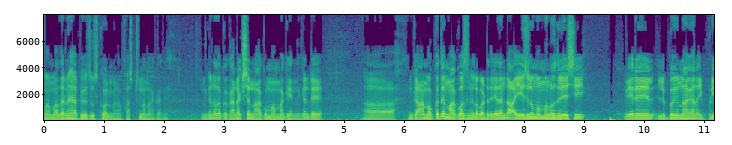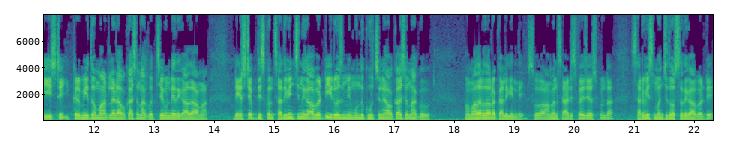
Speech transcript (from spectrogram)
మా మదర్ని హ్యాపీగా చూసుకోవాలి మేడం ఫస్ట్ ఉన్న నాకు అది. ఎందుకంటే అదొక కనెక్షన్ నాకు మా అమ్మకి. ఎందుకంటే ఇంకా ఆమె ఒక్కతే మా కోసం నిలబడ్డది. లేదంటే ఆ ఏజ్లో మమ్మల్ని వదిలేసి వేరే వెళ్ళిపోయి ఉన్నా కానీ ఇప్పుడు ఈ స్టే ఇక్కడ మీతో మాట్లాడే అవకాశం నాకు వచ్చే ఉండేది కాదు. ఆమె డేర్ స్టెప్ తీసుకొని చదివించింది కాబట్టి ఈరోజు మీ ముందు కూర్చునే అవకాశం నాకు మా మదర్ ద్వారా కలిగింది. సో ఆమెను సాటిస్ఫై చేసుకుంటా సర్వీస్ మంచిది వస్తుంది కాబట్టి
